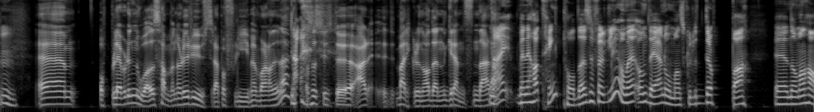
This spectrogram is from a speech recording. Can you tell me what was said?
Mm. Eh, opplever du noe av det samme når du ruser deg på fly med barna dine? Nei. Altså, du, er, merker du noe av den grensen der, da? Nei, men jeg har tenkt på det, selvfølgelig. Om, jeg, om det er noe man skulle droppa eh, når, man ha,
